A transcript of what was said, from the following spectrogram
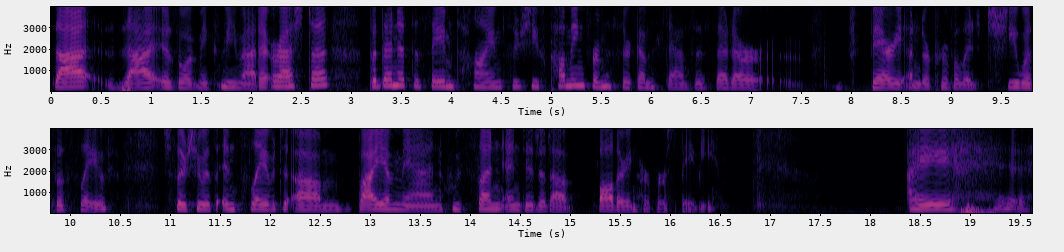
that, that is what makes me mad at Rashta. But then at the same time, so she's coming from circumstances that are very underprivileged. She was a slave. So she was enslaved um, by a man whose son ended up fathering her first baby. I.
